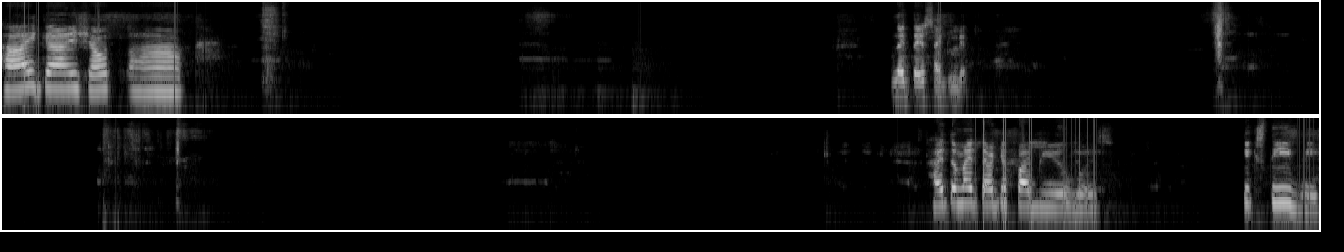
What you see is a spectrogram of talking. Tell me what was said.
Hi guys, shout out. Live tayo saglit. Hi to my 35 viewers. Kicks TV.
